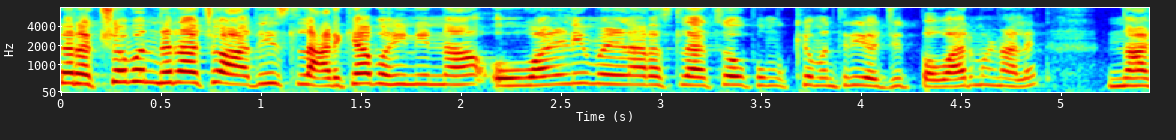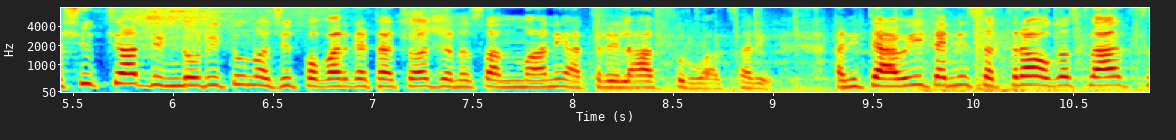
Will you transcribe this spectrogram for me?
तर रक्षाबंधनाच्या आधीच लाडक्या बहिणींना ओवाळणी मिळणार असल्याचं उपमुख्यमंत्री अजित पवार म्हणाले नाशिकच्या दिंडोरीतून अजित पवार गटाच्या जनसन्मान यात्रेला आज सुरुवात झाली. आणि त्यावेळी त्यांनी सतरा ऑगस्टलाच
